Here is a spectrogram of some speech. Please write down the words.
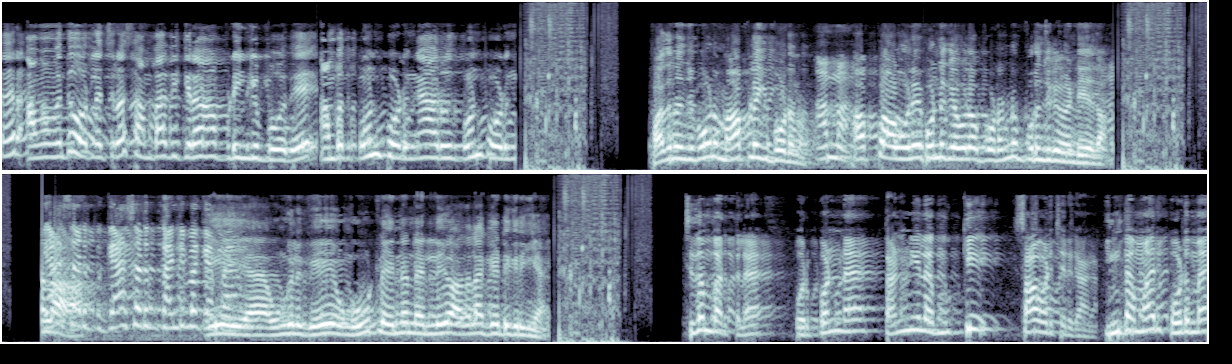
சார் அவன் வந்து ஒரு லட்ச ரூபா சம்பாதிக்கிறான் அப்படிங்கும் போது ஐம்பது பவுன் போடுங்க அறுபது பவுன் போடுங்க. பதினஞ்சு பவுன் மாப்பிள்ளைக்கு போடணும். ஆமா. அப்ப அவளே பொண்ணுக்கு எவ்வளவு போடணும்னு புரிஞ்சுக்க ஐயா உங்களுக்கு உங்க வீட்ல என்னென்ன இல்லையோ அதெல்லாம் கேட்டுக்கிறீங்க. சிதம்பரத்துல ஒரு பொண்ணை தண்ணியில முக்கி சாவடிச்சிருக்காங்க. இந்த மாதிரி கொடுமை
